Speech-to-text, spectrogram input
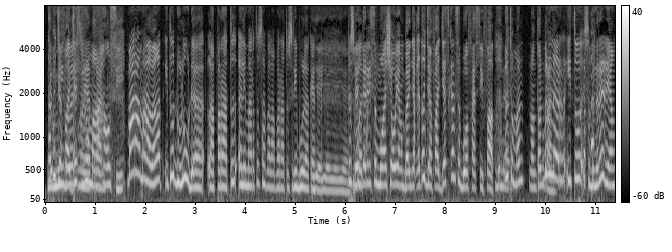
Tapi Demi Java Jazz dulu mahal Run. sih. marah mahal banget. Itu dulu udah 800 eh 500 sampai 800 ribu lah kan Iya iya iya. Terus Dan buat- dari semua show yang banyak itu Java Jazz kan sebuah festival. Lu cuman nonton Ran. Bener itu sebenarnya yang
